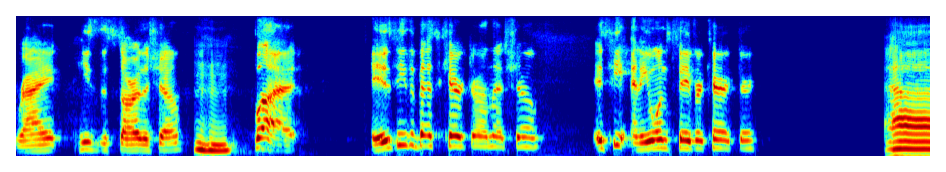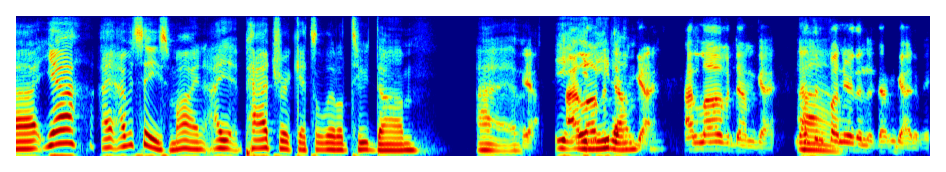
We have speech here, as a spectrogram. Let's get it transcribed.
right? He's the star of the show. hmm But is he the best character on that show? Is he anyone's favorite character? Uh, yeah, I, I would say he's mine. I Patrick gets a little too dumb. Uh, Yeah, you, I love a dumb guy. I love a dumb guy. Nothing Uh, funnier than a dumb guy to me.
